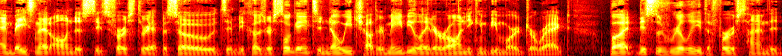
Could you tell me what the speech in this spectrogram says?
am basing that on just these first three episodes, and because they're still getting to know each other, maybe later on you can be more direct. But this is really the first time that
